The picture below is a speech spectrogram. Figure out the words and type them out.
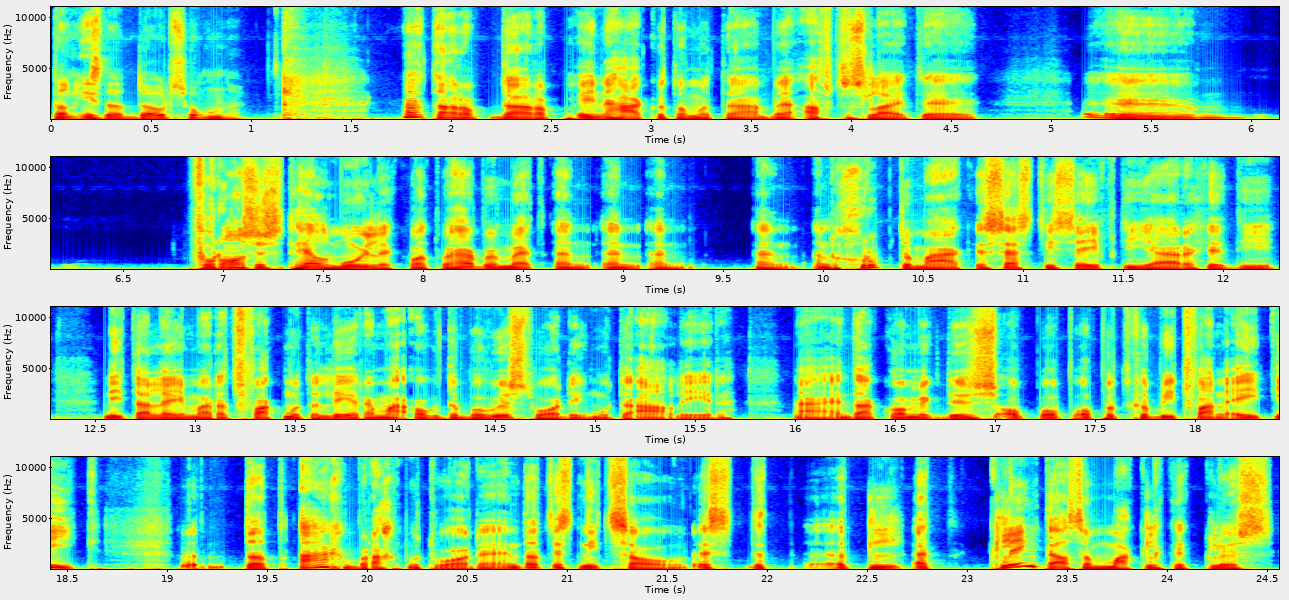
Dan is dat doodzonde. Nou, daarop, daarop inhaken om het daarbij af te sluiten. Uh, voor ons is het heel moeilijk. Wat we hebben met een, een, een een, een groep te maken, 16, 17-jarigen, die niet alleen maar het vak moeten leren, maar ook de bewustwording moeten aanleren. Nou, en daar kom ik dus op, op, op het gebied van ethiek, dat aangebracht moet worden. En dat is niet zo. Het, het, het, klinkt als een makkelijke klus,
